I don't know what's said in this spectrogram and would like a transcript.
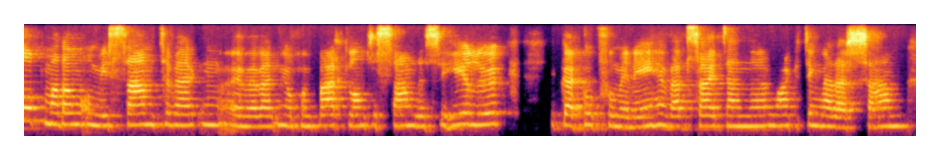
top madame om mee samen te werken. Uh, we werken nu op een paar klanten samen, dat is heel leuk. Ik werk ook voor mijn eigen website en uh, marketing met haar samen.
